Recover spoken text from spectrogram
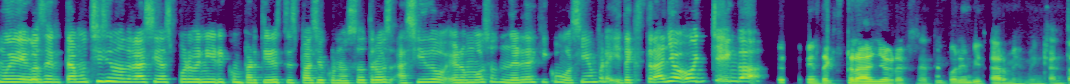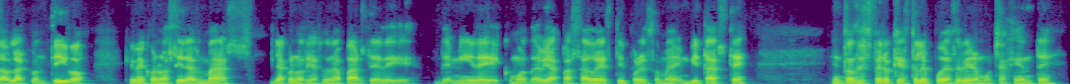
Muy bien, Joselita, muchísimas gracias por venir y compartir este espacio con nosotros. Ha sido hermoso tenerte aquí como siempre y te extraño un chingo. También te extraño, gracias a ti por invitarme. Me encantó hablar contigo, que me conocieras más. Ya conocías una parte de, de mí, de cómo había pasado esto y por eso me invitaste. Entonces espero que esto le pueda servir a mucha gente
